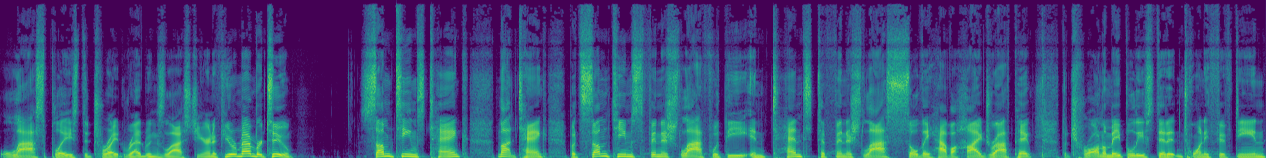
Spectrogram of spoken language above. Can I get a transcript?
last place Detroit Red Wings last year. And if you remember too, some teams tank, not tank, but some teams finish last with the intent to finish last so they have a high draft pick. The Toronto Maple Leafs did it in 2015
